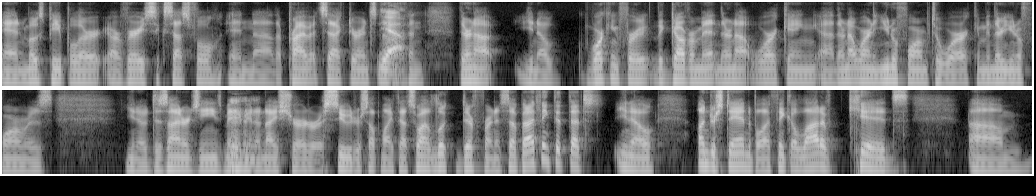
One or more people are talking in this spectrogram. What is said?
And most people are, are very successful in uh, the private sector and stuff, Yeah. and they're not, you know, working for the government. And they're not working. Uh, they're not wearing a uniform to work. I mean, their uniform is you know, designer jeans, maybe in a nice shirt or a suit or something like that. So I look different and stuff. But I think that that's, you know, understandable. I think a lot of kids um,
